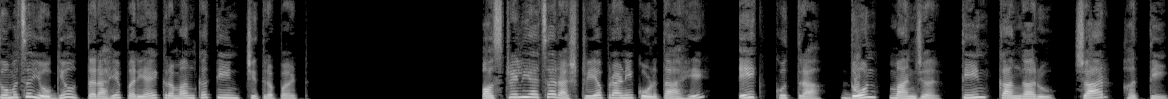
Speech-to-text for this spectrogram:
तुमचं योग्य उत्तर आहे पर्याय क्रमांक तीन चित्रपट. ऑस्ट्रेलियाचा राष्ट्रीय प्राणी कोणता आहे? एक कुत्रा. दोन मांजर. तीन कांगारू. चार हत्ती.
